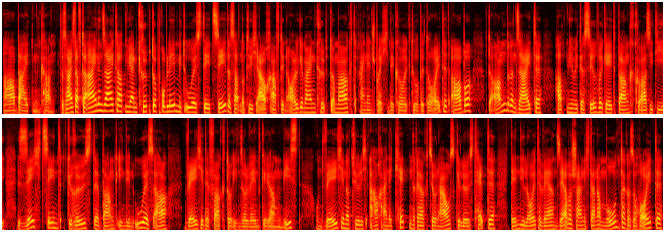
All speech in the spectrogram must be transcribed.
arbeiten kann. Das heißt, auf der einen Seite hatten wir ein Kryptoproblem mit USDC, das hat natürlich auch auf den allgemeinen Kryptomarkt eine entsprechende Korrektur bedeutet, aber auf der anderen Seite hatten wir mit der Silvergate Bank quasi die 16. größte Bank in den USA, welche de facto insolvent gegangen ist und welche natürlich auch eine Kettenreaktion ausgelöst hätte, denn die Leute wären sehr wahrscheinlich dann am Montag, also heute,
